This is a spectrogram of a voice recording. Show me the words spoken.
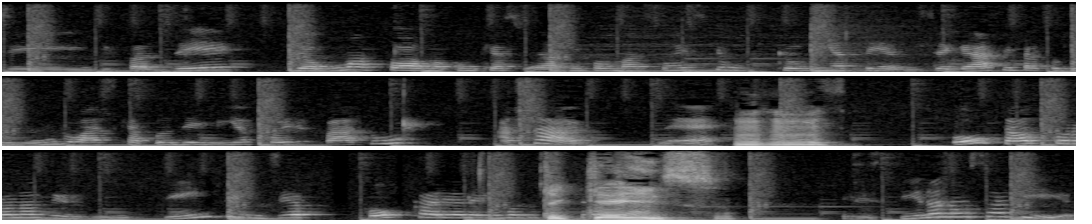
de, de fazer de alguma forma com que as, as informações que eu, que eu vinha tendo chegassem para todo mundo, eu acho que a pandemia foi de fato a chave, né? Uhum. O tal do coronavírus, ninguém entendia porcaria nenhuma do que, que, que é isso? A medicina não sabia,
